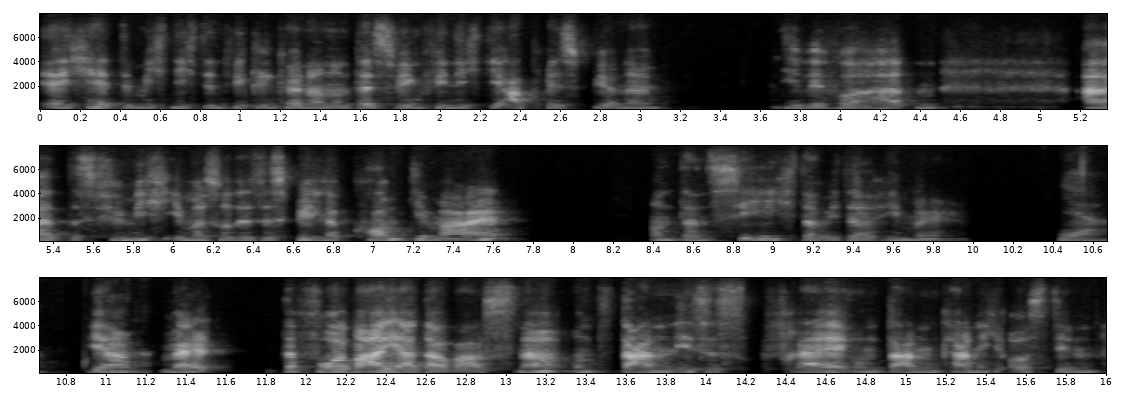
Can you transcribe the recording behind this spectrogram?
ich hätte mich nicht entwickeln können. Und deswegen finde ich die Abrissbirne, die wir vorher hatten, äh, das für mich immer so dieses Bild, da kommt die mal und dann sehe ich da wieder Himmel. Ja. Ja, genau. weil davor war ja da was, ne? Und dann ist es frei und dann kann ich aus den,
